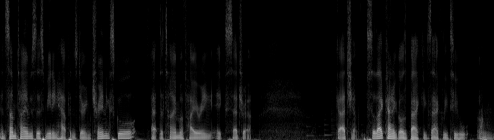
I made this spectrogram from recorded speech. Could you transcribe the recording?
and sometimes this meeting happens during training school, at the time of hiring, etc. Gotcha. So that kind of goes back exactly to um,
